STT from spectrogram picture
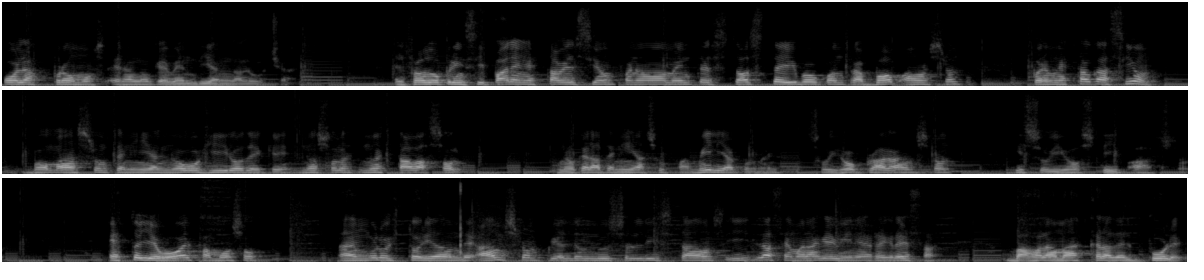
o las promos eran lo que vendían la lucha. El feudo principal en esta versión fue nuevamente Stud Stable contra Bob Armstrong, pero en esta ocasión Bob Armstrong tenía el nuevo giro de que no solo no estaba solo, sino que la tenía su familia con él, su hijo Brad Armstrong y su hijo Steve Armstrong. Esto llevó al famoso ángulo historia donde Armstrong pierde un loser Lee Stones y la semana que viene regresa bajo la máscara del Bullet,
